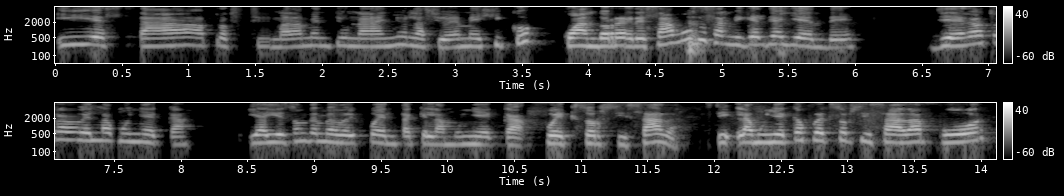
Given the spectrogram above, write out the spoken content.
y está aproximadamente un año en la Ciudad de México. Cuando regresamos de San Miguel de Allende, llega otra vez la muñeca y ahí es donde me doy cuenta que la muñeca fue exorcizada. Sí, la muñeca fue exorcizada por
